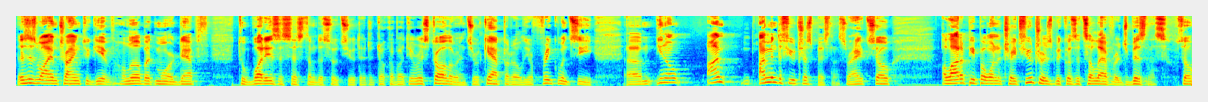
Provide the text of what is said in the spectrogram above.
This is why I'm trying to give a little bit more depth to what is a system that suits you. To talk about your risk tolerance, your capital, your frequency. Um, you know, I'm I'm in the futures business, right? So a lot of people want to trade futures because it's a leverage business. So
